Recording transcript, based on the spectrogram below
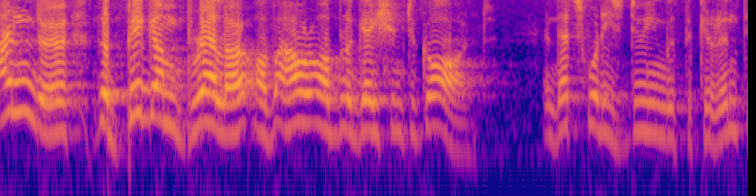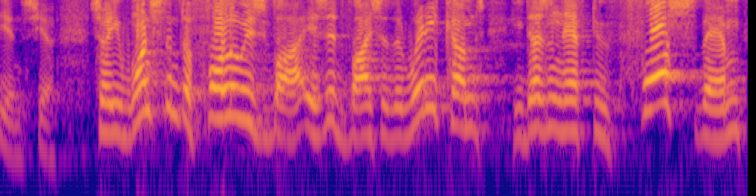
under the big umbrella of our obligation to God. And that's what he's doing with the Corinthians here. So he wants them to follow his, his advice so that when he comes, he doesn't have to force them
